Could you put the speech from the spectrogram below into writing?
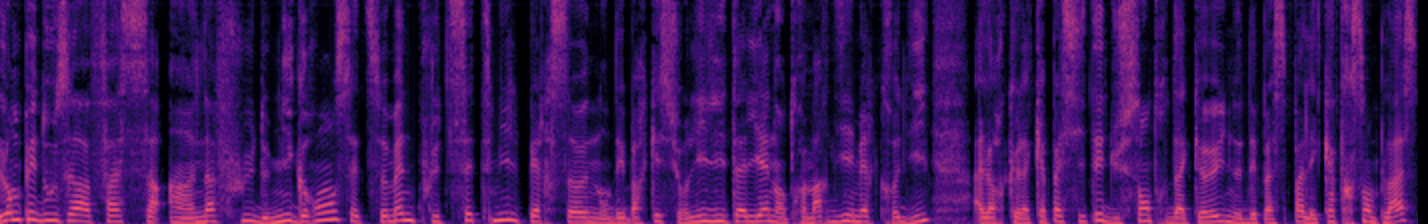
Lampedusa face à un afflux de migrants. Cette semaine, plus de 7000 personnes ont débarqué sur l'île italienne entre mardi et mercredi, alors que la capacité du centre d'accueil ne dépasse pas les 400 places.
